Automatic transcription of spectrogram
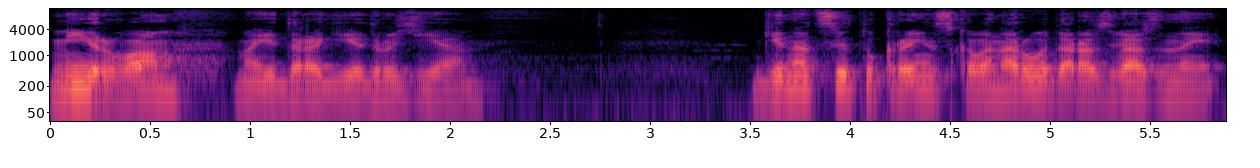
Мир вам, мои дорогие друзья! Геноцид украинского народа, развязанный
